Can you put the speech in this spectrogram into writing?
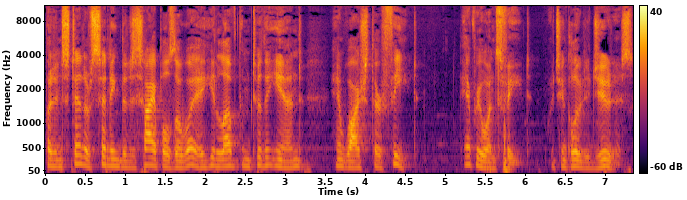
But instead of sending the disciples away, he loved them to the end and washed their feet everyone's feet, which included Judas.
